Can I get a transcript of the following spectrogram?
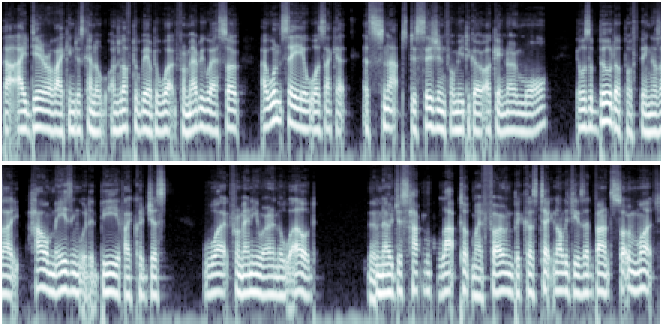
that idea of I can just kind of I'd love to be able to work from everywhere. So I wouldn't say it was like a, a snaps decision for me to go, okay, no more. It was a build up of things. I was like, how amazing would it be if I could just work from anywhere in the world? Yeah. You know, just having a laptop, my phone, because technology has advanced so much.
